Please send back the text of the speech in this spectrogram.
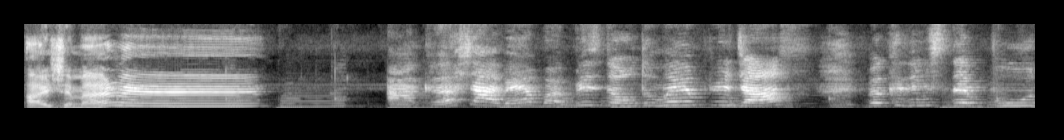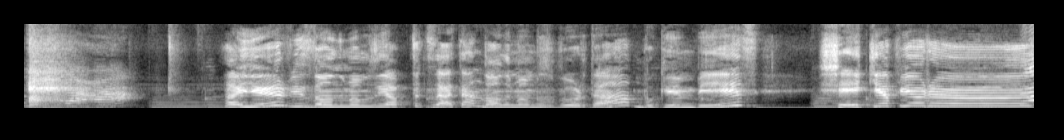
Ayşe Merve. Arkadaşlar merhaba. Biz dondurma yapacağız. Bakın işte burada. Hayır biz dondurmamızı yaptık zaten. Dondurmamız burada. Bugün biz shake yapıyoruz.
